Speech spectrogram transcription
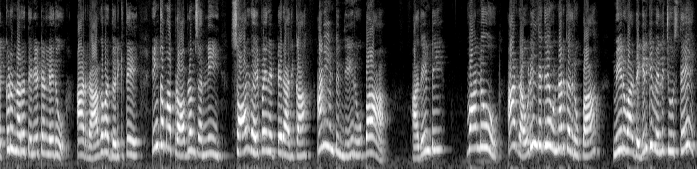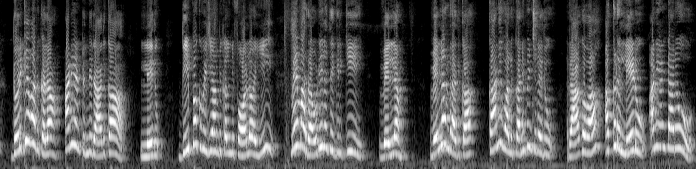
ఎక్కడున్నారో తెలియటం లేదు. ఆ రాఘవ దొరికితే ఇంకా మా ప్రాబ్లమ్స్ అన్నీ సాల్వ్ అయిపోయినట్టే రాధిక అని అంటుంది రూపా. అదేంటి? వాళ్ళు ఆ రౌడీల దగ్గరే ఉన్నారు కదా రూపా. మీరు వాళ్ళ దగ్గరికి వెళ్ళి చూస్తే దొరికేవారు కదా అని అంటుంది రాధిక. లేదు దీపక్ విజయాంబికల్ని ఫాలో అయ్యి మేము ఆ రౌడీల దగ్గరికి వెళ్ళాం. వెళ్ళాం రాధిక కానీ వాళ్ళు కనిపించలేదు. రాఘవ అక్కడ లేడు అని అంటారు.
